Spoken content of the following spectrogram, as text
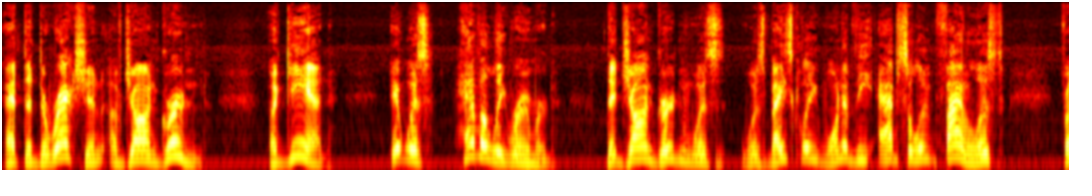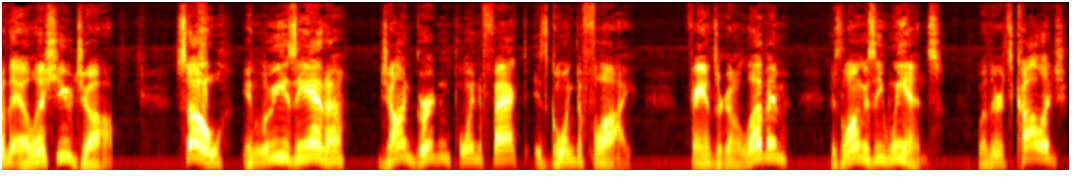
at the direction of Jon Gruden. Again, it was heavily rumored that Jon Gruden was was basically one of the absolute finalists for the LSU job. So, in Louisiana, Jon Gruden, point of fact, is going to fly. Fans are going to love him as long as he wins, whether it's college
